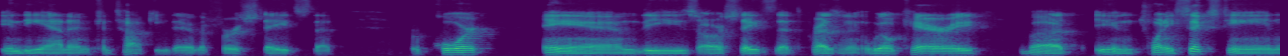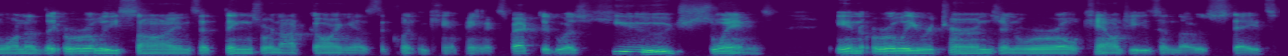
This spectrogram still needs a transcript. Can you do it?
Indiana and Kentucky. They're the first states that report, and these are states that the president will carry. But in 2016, one of the early signs that things were not going as the Clinton campaign expected was huge swings in early returns in rural counties in those states.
